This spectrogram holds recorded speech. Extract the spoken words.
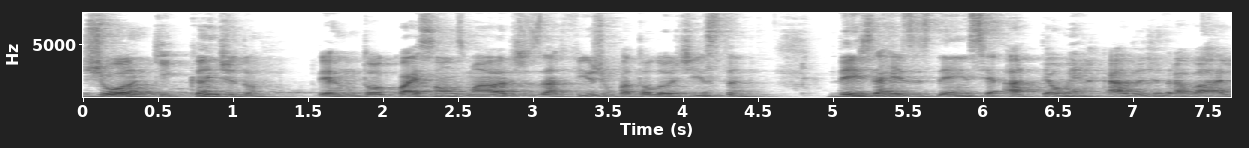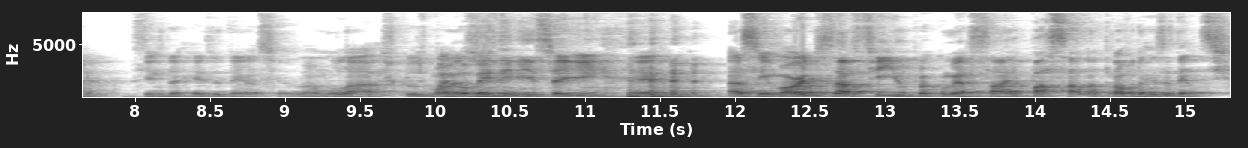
Joanque Cândido perguntou quais são os maiores desafios de um patologista desde a residência até o mercado de trabalho. Sim, da residência. Vamos lá. Acho que os maiores. bem no início aí, hein? Assim, o maior desafio para começar é passar na prova da residência.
